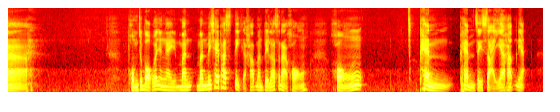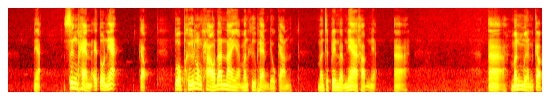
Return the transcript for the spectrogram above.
อ่าผมจะบอกว่ายังไงมันมันไม่ใช่พลาสติกอะครับ มันเป็นลักษณะของของแผ่นแผ่นใสๆอะครับเนี่ย ซึ่งแผ่นไอ้ตัวเนี้ยกับตัวพื้นรองเท้าด้านในอะมันคือแผ่นเดียวกัน มันจะเป็นแบบเนี้ยครับเนี่ยอ่าอ่ามันเหมือนกับ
